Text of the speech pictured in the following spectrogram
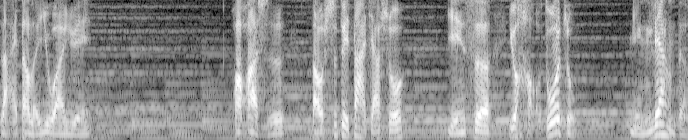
来到了幼儿园。画画时，老师对大家说：“颜色有好多种，明亮的、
